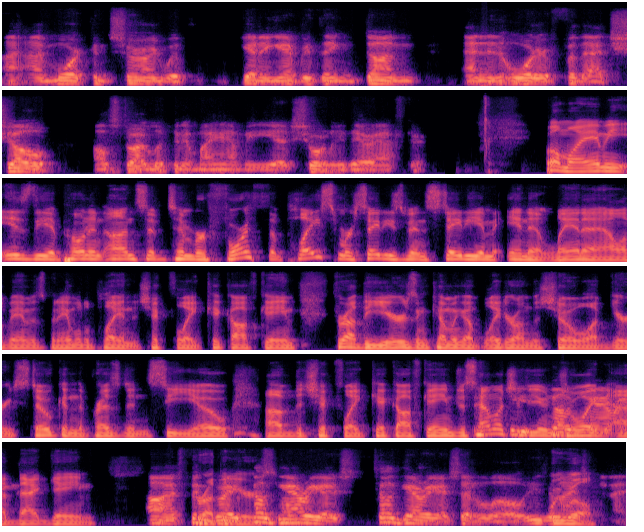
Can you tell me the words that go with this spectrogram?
I, am more concerned with getting everything done and in order for that show. I'll start looking at Miami uh, shortly thereafter. Well, Miami is the opponent on September 4th. The place, Mercedes Benz Stadium in Atlanta, Alabama, has been able to play in the Chick fil A kickoff game throughout the years. And coming up later on the show, we'll have Gary Stokan, the president and CEO of the Chick fil A kickoff game. Just how much have you enjoyed uh, that game? Oh, it's been great. Tell Gary, I, tell Gary I said hello. He's a we nice will. Guy.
